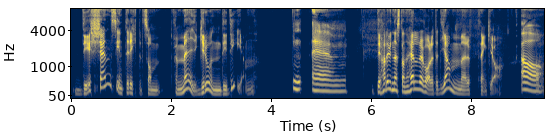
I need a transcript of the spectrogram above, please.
Det känns inte riktigt som, för mig, grundidén. Mm, ehm, det hade ju nästan hellre varit ett jammer, tänker jag. Ja,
